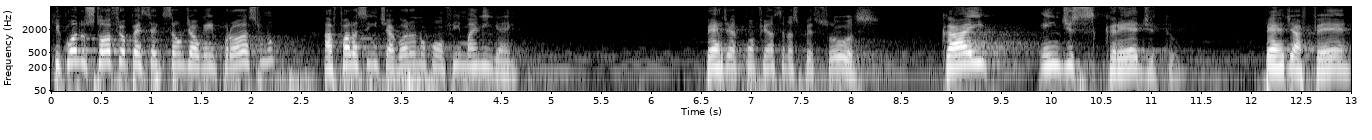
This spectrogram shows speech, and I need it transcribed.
que quando sofre a perseguição de alguém próximo, a fala o seguinte, agora eu não confio em mais ninguém. Perde a confiança nas pessoas, cai em descrédito, perde a fé,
